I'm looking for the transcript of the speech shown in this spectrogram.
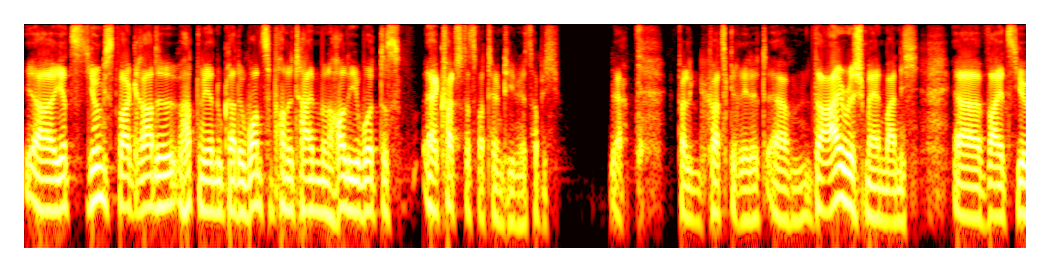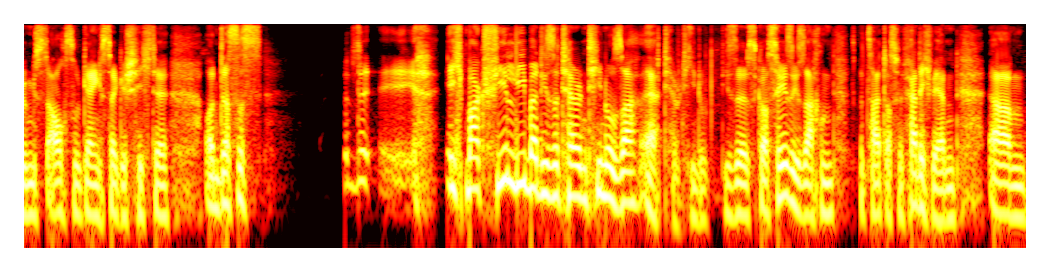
ja, jetzt jüngst war gerade, hatten wir ja nur gerade Once Upon a Time in Hollywood. Das, äh, Quatsch, das war Tarantino. Jetzt habe ich ja, völlig Quatsch geredet. Ähm, The Irishman, meine ich, äh, war jetzt jüngst auch so Gangstergeschichte. Und das ist. Ich mag viel lieber diese Tarantino-Sachen, äh, Tarantino, diese Scorsese-Sachen. Es wird Zeit, dass wir fertig werden. Ähm,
